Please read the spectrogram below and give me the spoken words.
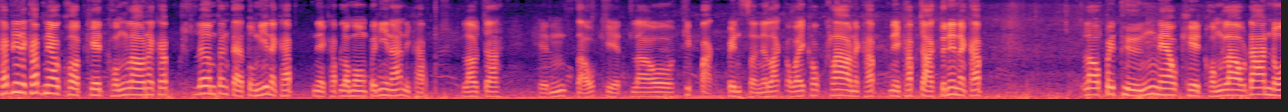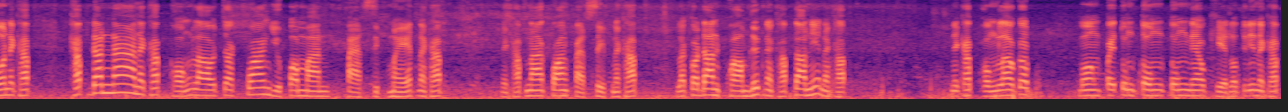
ครับนี่นะครับแนวขอบเขตของเรานะครับ เริ่มตั้งแต่ตรงนี้นะครับเนี่ยครับเรามองไปนี่นะนี่ครับเราจะ เห็นเสาเขตเราที่ปักเป็นสัญลักษณ์เอาไว้คร่าวๆนะครับนี่ครับจากตัวนี้นะครับ เราไปถึงแนวเขตของเราด้านโน้นนะครับครับด้านหน้านะครับของเราจะกว้างอยู่ประมาณ 80 เมตรนะครับนะครับหน้ากว้าง 80 นะครับ แล้วก็ด้านความลึกนะครับ ด้านนี้นะครับนะครับของเราก็มองไปตรงๆตรงแนวเขตเราตัวนี้นะครับ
